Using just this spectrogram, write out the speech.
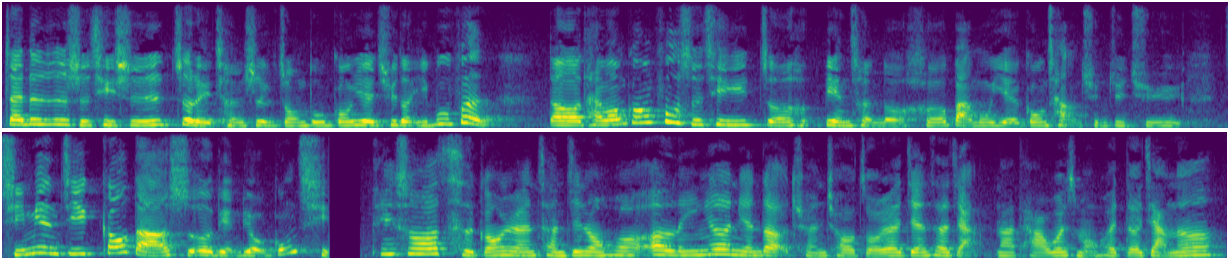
在日治时期时，这里曾是中都工业区的一部分；到台湾光复时期，则变成了合板木业工厂群聚区域，其面积高达十二点六公顷。听说此公园曾经荣获二零一二年的全球卓越建设奖，那它为什么会得奖呢？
